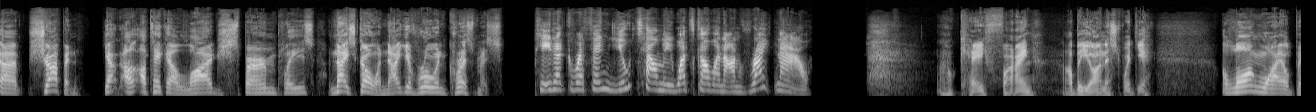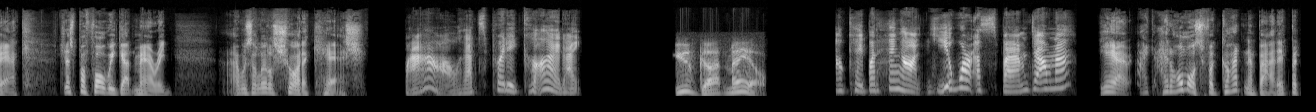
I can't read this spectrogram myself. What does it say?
uh, shopping. Yeah, I'll, I'll take a large sperm, please. Nice going. Now you've ruined Christmas. Peter Griffin, you tell me what's going on right now. Okay, fine. I'll be honest with you. A long while back, just before we got married, I was a little short of cash. Wow, that's pretty good. I You've got mail. Okay, but hang on. You were a sperm donor? Yeah, I, I'd almost forgotten about it, but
